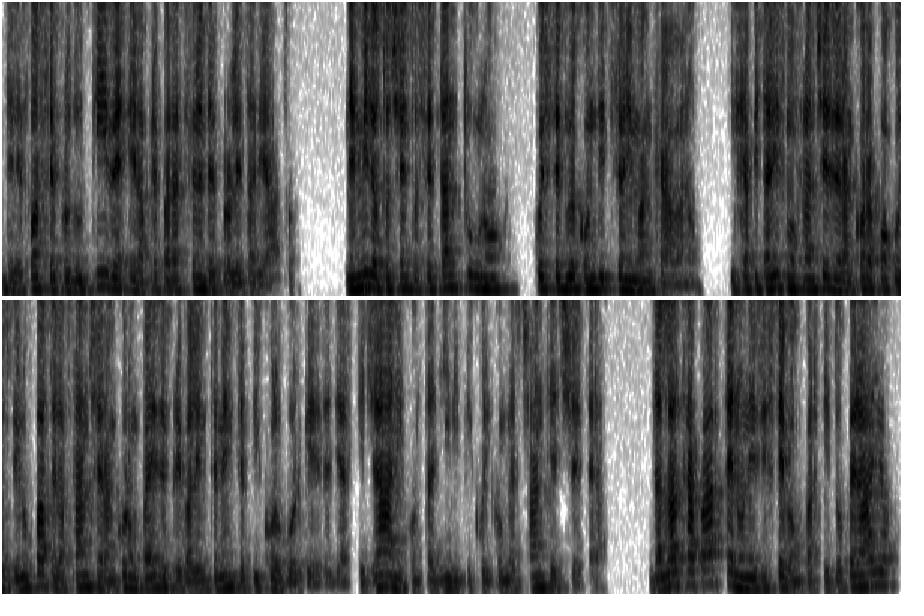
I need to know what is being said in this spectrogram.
delle forze produttive e la preparazione del proletariato. Nel 1871 queste due condizioni mancavano. Il capitalismo francese era ancora poco sviluppato e la Francia era ancora un paese prevalentemente piccolo borghese, di artigiani, contadini, piccoli commercianti, eccetera. Dall'altra parte non esisteva un partito operaio,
